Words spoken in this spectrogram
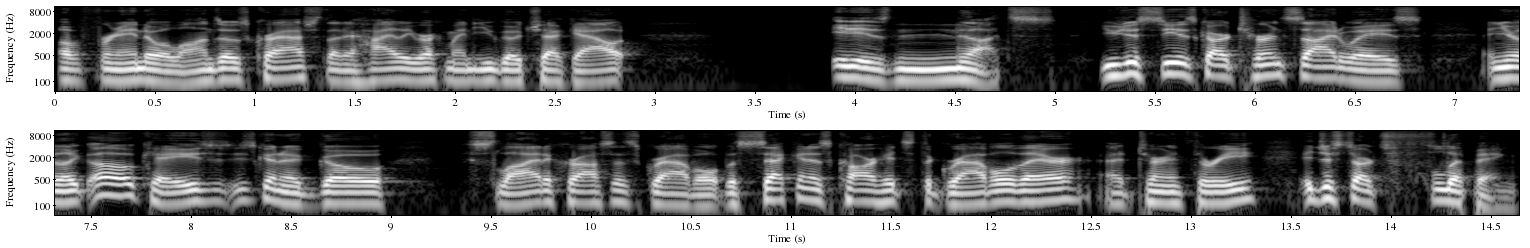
of Fernando Alonso's crash that I highly recommend you go check out. It is nuts You just see his car turn sideways, and you're like, oh, okay, he's, he's going to go slide across this gravel. The second his car hits the gravel there at turn three, it just starts flipping.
